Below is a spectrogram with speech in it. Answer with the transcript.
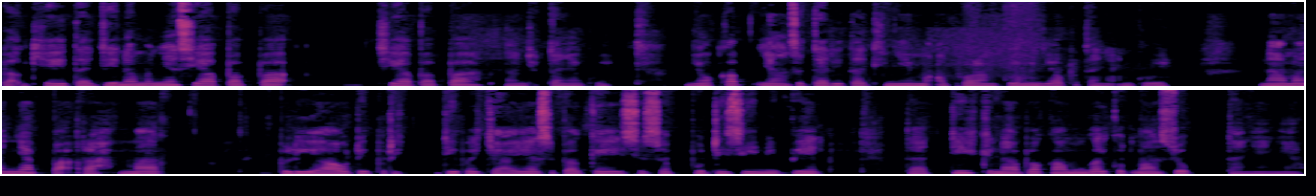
Pak Kiai tadi namanya siapa pak? Siapa pak? Lanjut tanya gue. Nyokap yang sedari tadi nyimak obrolan gue menjawab pertanyaan gue. Namanya Pak Rahmat. Beliau diberi, dipercaya sebagai sesepuh di sini, Pin. Tadi kenapa kamu gak ikut masuk? Tanyanya.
